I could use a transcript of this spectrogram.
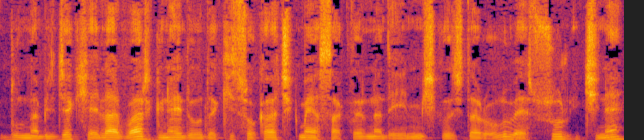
bulunabilecek şeyler var. Güneydoğu'daki sokağa çıkma yasaklarına değinmiş Kılıçdaroğlu ve sur içine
